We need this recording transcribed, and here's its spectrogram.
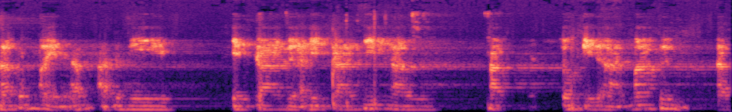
ครับต้นใหม่นะครับอาจจะมีเหตุการณ์หรือเหตุการณ์ที่ทางพรรคโจมตีทหารมากขึ้นนะครับ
